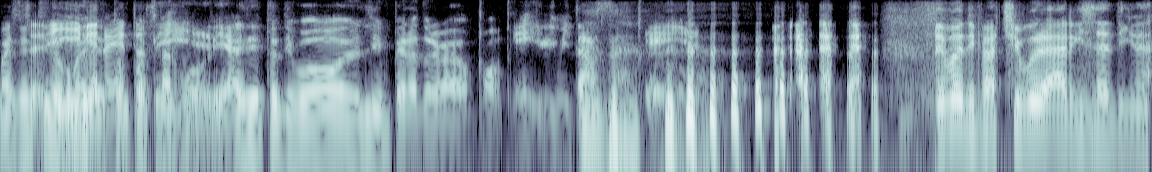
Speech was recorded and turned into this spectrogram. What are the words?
Ma hai Cioè, sentito come hai detto poteri? Hai detto tipo l'imperatore aveva poteri limitati. Se poi ti faccio pure la risatina.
